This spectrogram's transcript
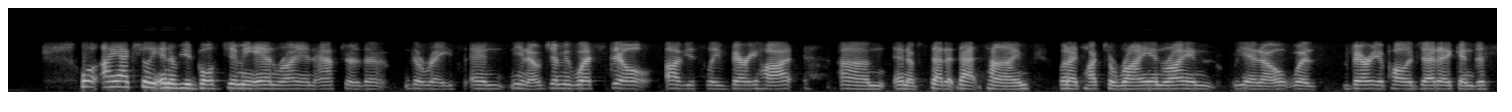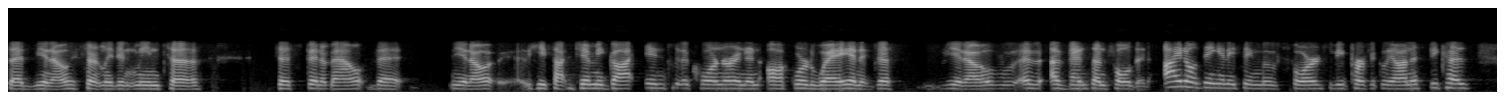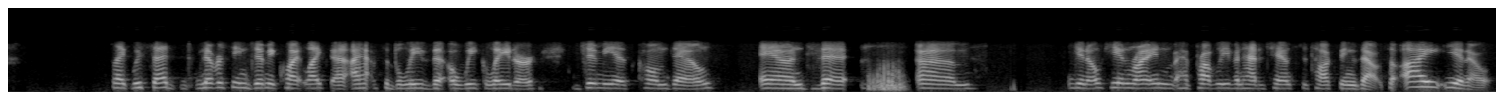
Well, I actually interviewed both Jimmie and Ryan after the the race, and you know, Jimmie was still obviously very hot um, and upset at that time. When I talked to Ryan, Ryan, you know, was very apologetic and just said, you know, he certainly didn't mean to to spin him out. That you know, he thought Jimmie got into the corner in an awkward way, and it just you know events unfolded. I don't think anything moves forward, to be perfectly honest, because like we said, never seen Jimmie quite like that. I have to believe that a week later, Jimmie has calmed down, and that, um, you know, he and Ryan have probably even had a chance to talk things out. So I, you know,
